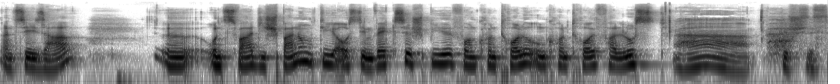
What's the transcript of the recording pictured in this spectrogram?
an Cäsar. Äh, und zwar die Spannung, die aus dem Wechselspiel von Kontrolle und Kontrollverlust Ah, geschieht. ist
